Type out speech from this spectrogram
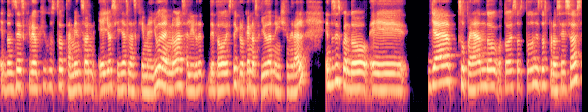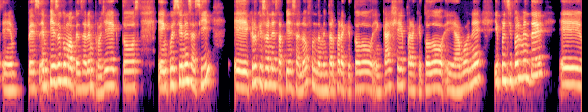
entonces creo que justo también son ellos y ellas las que me ayudan, ¿no? A salir de, de todo esto y creo que nos ayudan en general. Entonces cuando... Eh, ya superando todos esos, todos estos procesos, eh, pues empiezo como a pensar en proyectos, en cuestiones así. Eh, creo que son esta pieza, ¿no? Fundamental para que todo encaje, para que todo eh, abone y principalmente eh,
